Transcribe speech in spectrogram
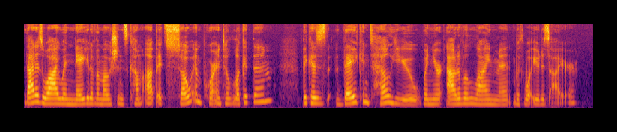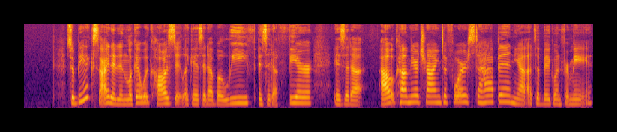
that is why when negative emotions come up, it's so important to look at them because they can tell you when you're out of alignment with what you desire. So be excited and look at what caused it. Like, is it a belief? Is it a fear? Is it a outcome you're trying to force to happen? Yeah, that's a big one for me.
